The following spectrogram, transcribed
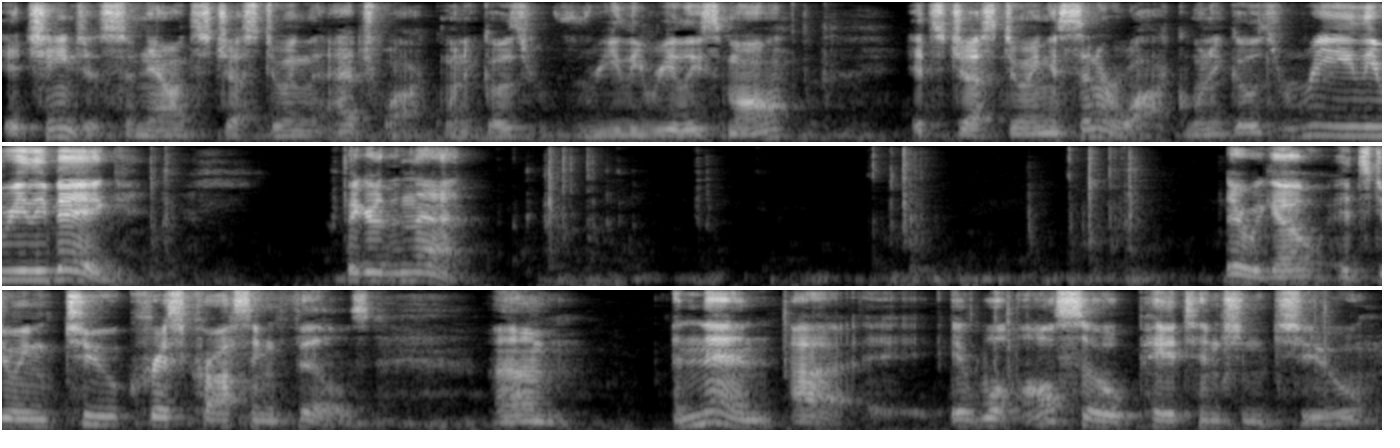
it changes. So now it's just doing the edge walk. When it goes really, really small, it's just doing a center walk. When it goes really, really big, bigger than that, there we go. It's doing two crisscrossing fills. Um, and then uh, it will also pay attention to,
